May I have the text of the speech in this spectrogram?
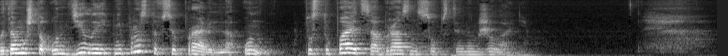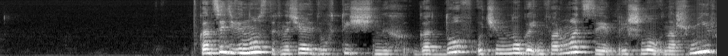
потому что он делает не просто все правильно, он поступает сообразно собственным желаниям. Конце 90-х, начале 2000-х годов очень много информации пришло в наш мир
